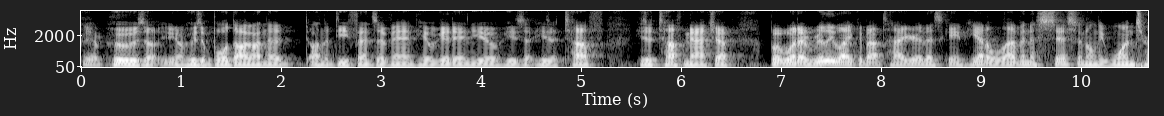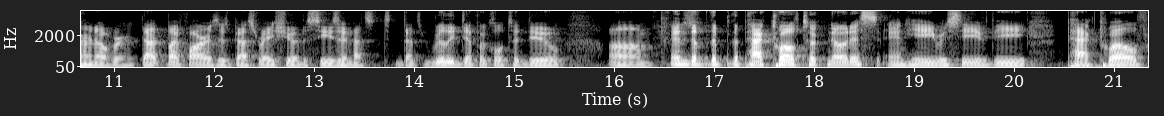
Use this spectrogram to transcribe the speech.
Yep. who's a, you know who's a bulldog on the on the defensive end. He'll get in you. He's a, he's a tough he's a tough matchup. But what I really like about Tyger this game, he had 11 assists and only one turnover. That by far is his best ratio of the season. That's that's really difficult to do. Um, And the, the the Pac-12 took notice, and he received the Pac-12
